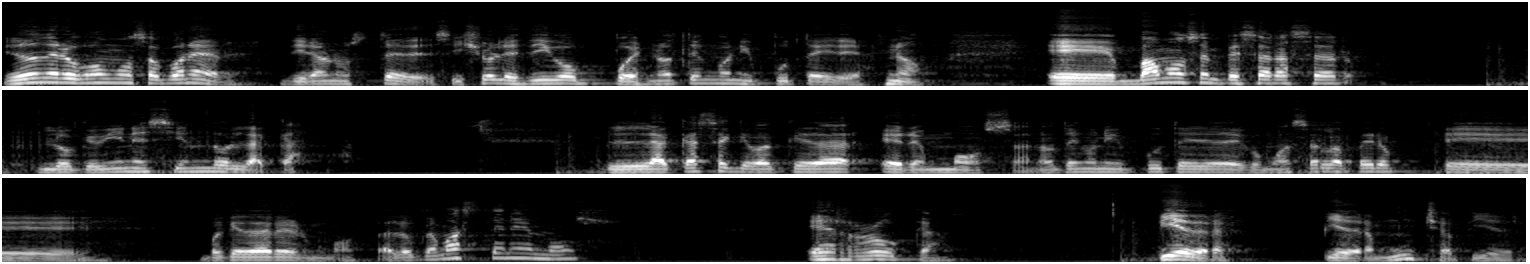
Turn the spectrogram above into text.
¿Y dónde los vamos a poner? Dirán ustedes. Y yo les digo, pues no tengo ni puta idea. No. Eh, vamos a empezar a hacer lo que viene siendo la casa. La casa que va a quedar hermosa. No tengo ni puta idea de cómo hacerla, pero eh, va a quedar hermosa. Lo que más tenemos es roca. Piedra. Piedra, mucha piedra.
